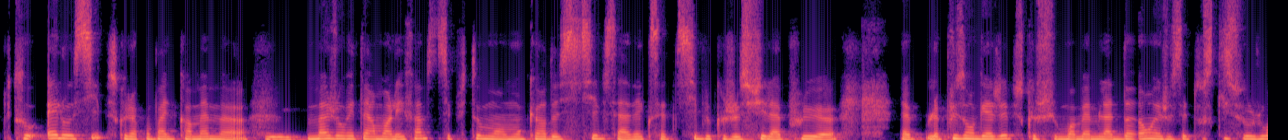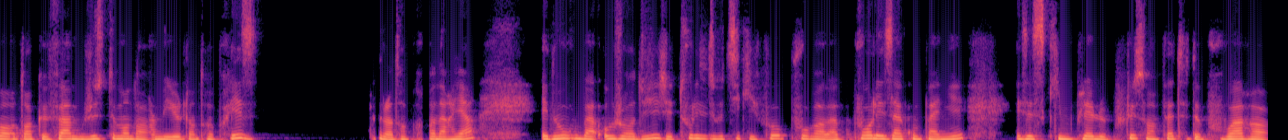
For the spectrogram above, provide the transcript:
plutôt elles aussi, puisque j'accompagne quand même euh, majoritairement les femmes. C'est plutôt mon, mon cœur de cible, c'est avec cette cible que je suis la plus, euh, la, plus engagée, puisque je suis moi-même là-dedans et je sais tout ce qui se joue en tant que femme, justement dans le milieu de l'entreprise de l'entrepreneuriat. Et donc, bah, aujourd'hui, j'ai tous les outils qu'il faut pour, bah, pour les accompagner. Et c'est ce qui me plaît le plus, en fait, de pouvoir,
